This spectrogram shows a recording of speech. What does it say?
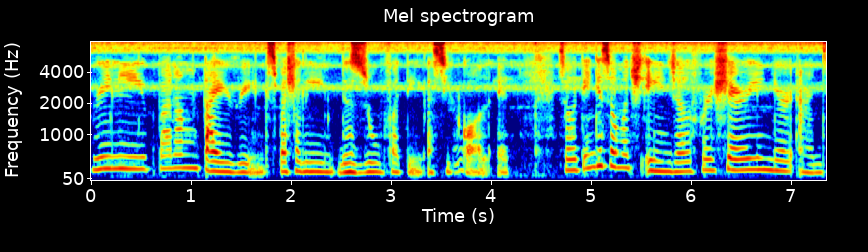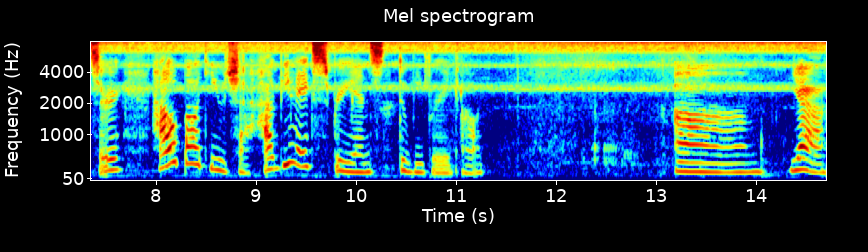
really parang tiring. Especially the Zoom fatigue as you call it. So thank you so much Angel for sharing your answer. How about you Cha? Have you experienced to be burned out Um, yeah,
